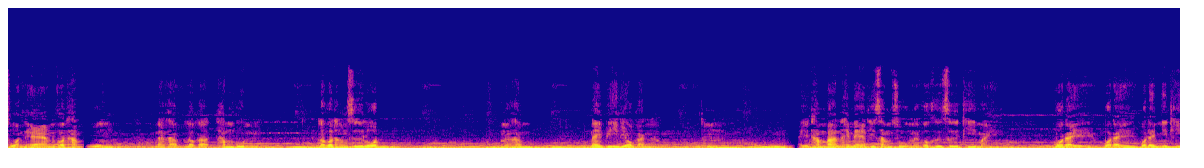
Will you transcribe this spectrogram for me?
ส่วนแอนก็ทำหุงนะครับ แล้วก็ทำบุญ แล้วก็ทั้งซื้อรถนะครับ ในปีเดียวกันนะอืมไอ้ทำบ้านให้แม่ที่ซัมซุงเนี่ยก็คือซื้อที่ใหม่บ่ได้บ่ได้บ่ได้มิที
